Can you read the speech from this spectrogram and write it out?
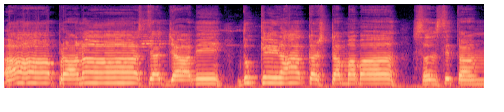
आ प्राणास्त्यजामि दुःखेन कष्टं मम संस्थितम्।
